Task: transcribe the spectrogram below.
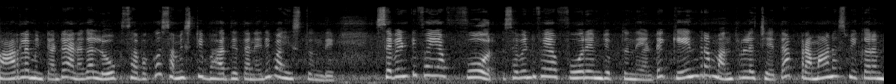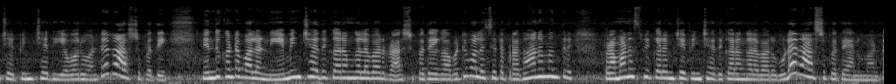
పార్లమెంట్ అంటే అనగా లోక్సభకు సమిష్టి బాధ్యత అనేది వహిస్తుంది. Seventy five of four seventy five of four ఏం చెప్తుంది అంటే కేంద్ర మంత్రుల చేత ప్రమాణ స్వీకారం చేపించేది ఎవరు అంటే రాష్ట్రపతి. ఎందుకంటే వాళ్ళని నియమించే అధికారం గలవారు రాష్ట్రపతే కాబట్టి వాళ్ళ చేత ప్రధానమంత్రి ప్రమాణ స్వీకారం చేపించే అధికారం గలవారు కూడా రాష్ట్రపతి అనమాట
